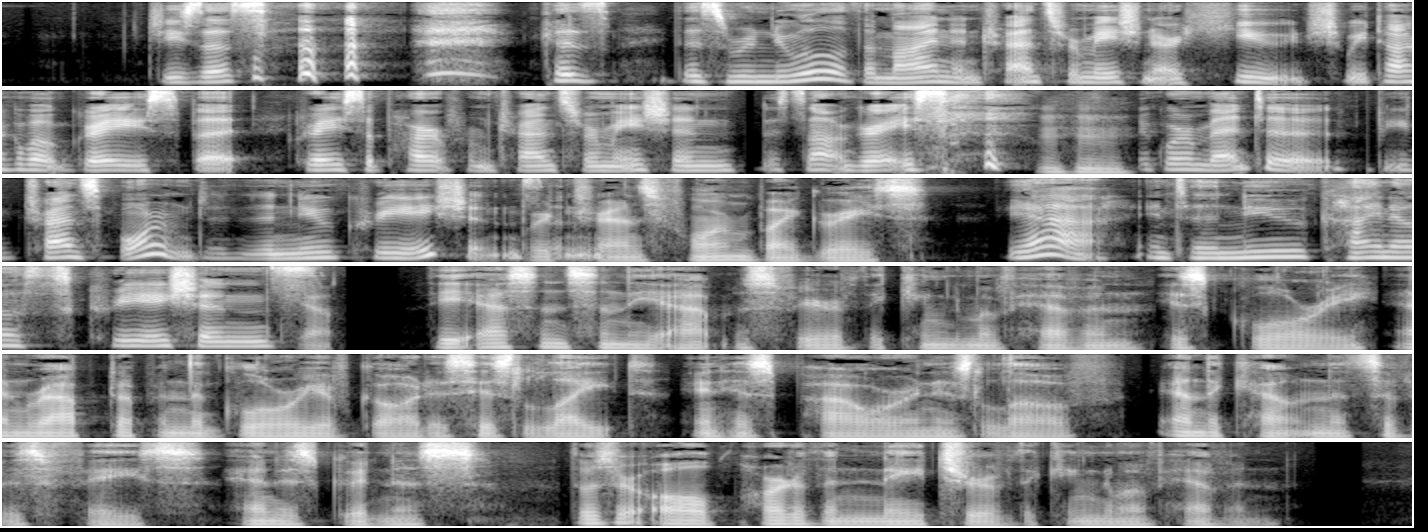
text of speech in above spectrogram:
Jesus. Because this renewal of the mind and transformation are huge. We talk about grace, but grace apart from transformation, it's not grace. Mhm. like we're meant to be transformed into new creations. We're and- transformed by grace. Yeah, into new kainos creations. Yeah. The essence and the atmosphere of the kingdom of heaven is glory, and wrapped up in the glory of God is his light and his power and his love, and the countenance of his face and his goodness. Those are all part of the nature of the kingdom of heaven.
